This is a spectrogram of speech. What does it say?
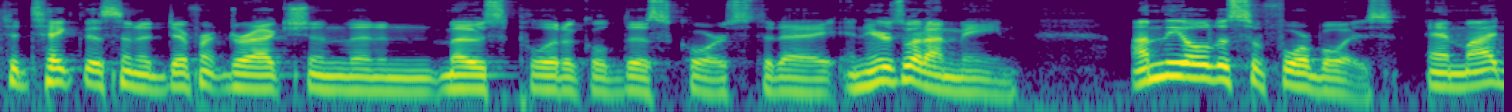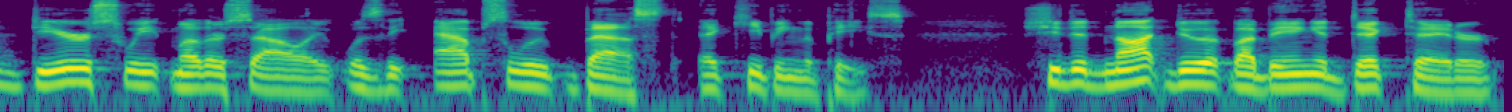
to take this in a different direction than most political discourse today. And here's what I mean I'm the oldest of four boys, and my dear sweet mother Sally was the absolute best at keeping the peace. She did not do it by being a dictator,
